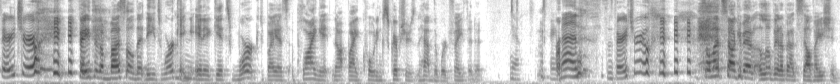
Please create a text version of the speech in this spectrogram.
Very true. faith is a muscle that needs working, mm-hmm. and it gets worked by us applying it, not by quoting scriptures that have the word faith in it. yeah. Amen. this is very true. So let's talk about a little bit about salvation.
